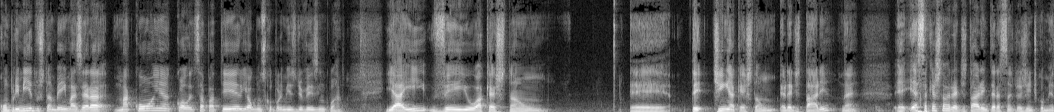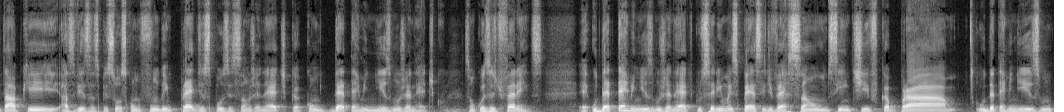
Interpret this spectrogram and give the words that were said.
comprimidos também, mas era maconha, cola de sapateiro e alguns comprimidos de vez em quando. E aí veio a questão é, tinha a questão hereditária, né? É, essa questão hereditária é interessante a gente comentar, porque às vezes as pessoas confundem predisposição genética com determinismo genético. São coisas diferentes. É, o determinismo genético seria uma espécie de versão científica para o determinismo,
